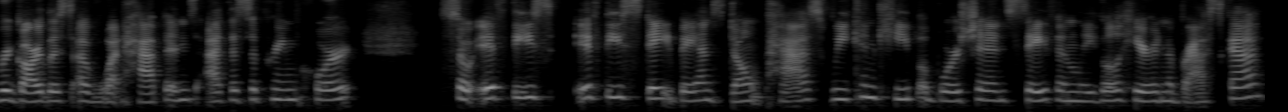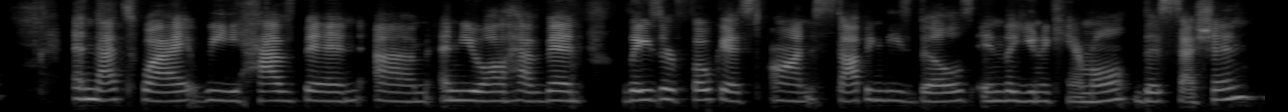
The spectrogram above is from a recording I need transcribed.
regardless of what happens at the supreme court so if these if these state bans don't pass, we can keep abortion safe and legal here in Nebraska, and that's why we have been um, and you all have been laser focused on stopping these bills in the unicameral this session.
